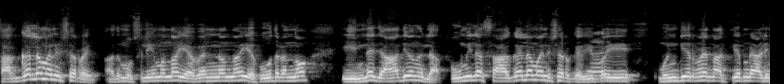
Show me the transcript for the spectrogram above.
സകല മനുഷ്യരെയും അത് മുസ്ലിം എന്നോ യവനെന്നോ യഹൂദരെന്നോ ഇന്ന ജാതിയൊന്നുമില്ല. ഭൂമിയിലെ സകല മനുഷ്യർക്ക് ഇപ്പൊ ഈ മുൻകീറിന്റെ നക്കീറിന്റെ അടി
